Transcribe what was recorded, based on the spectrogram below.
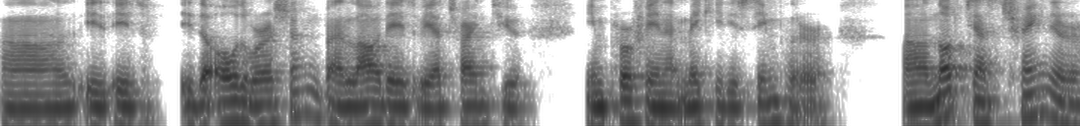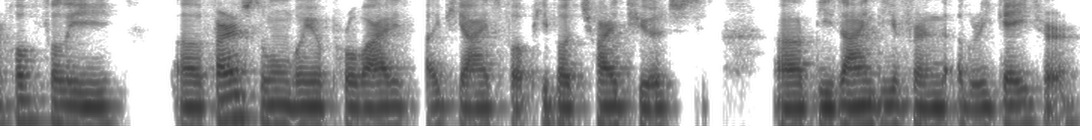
uh, it is the old version, but nowadays we are trying to improve it and make it simpler. Uh, not just trainer, hopefully uh, Firestone will provide APIs for people try to design different aggregator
